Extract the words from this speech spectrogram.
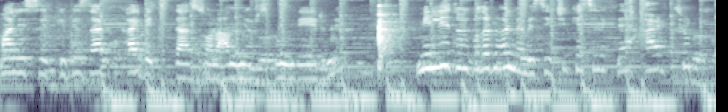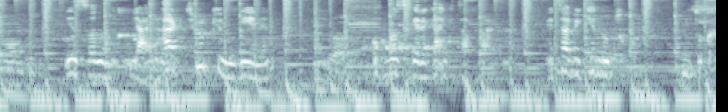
maalesef ki bizler kaybettikten sonra anlıyoruz bunun değerini. Milli duyguların ölmemesi için kesinlikle her Türk insanın yani her Türk'üm diyenin okuması gereken kitaplar. Ve tabii ki Nutuk. Unuttuk.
